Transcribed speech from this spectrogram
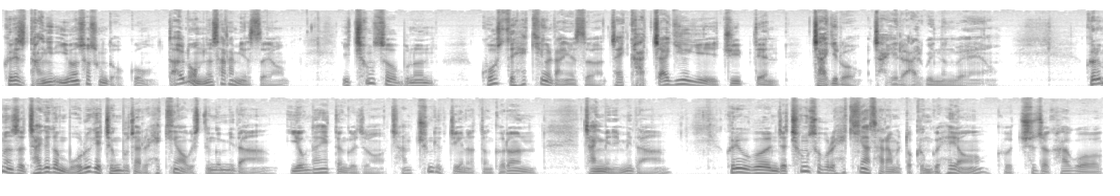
그래서 당연히 이혼 소송도 없고 딸도 없는 사람이었어요. 이 청소부는 고스트 해킹을 당해서 자기 가짜 기억이 주입된 자기로 자기를 알고 있는 거예요. 그러면서 자기도 모르게 정부자를 해킹하고 있었던 겁니다. 이용당했던 거죠. 참 충격적인 어떤 그런 장면입니다. 그리고 그 이제 청소부를 해킹한 사람을 또 근거해요. 그 추적하고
